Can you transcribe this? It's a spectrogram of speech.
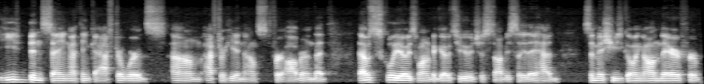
he'd been saying, I think afterwards, um, after he announced for Auburn that that was a school he always wanted to go to. It's just obviously they had some issues going on there for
